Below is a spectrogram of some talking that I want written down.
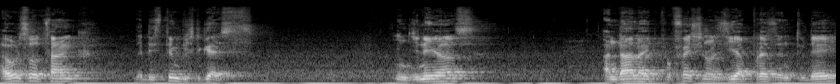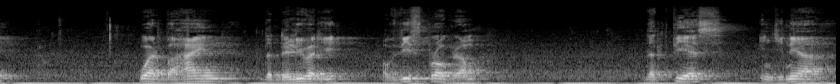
I also thank the distinguished guests, engineers, and allied professionals here present today who are behind the delivery of this program that PS engineer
